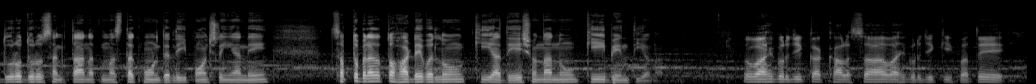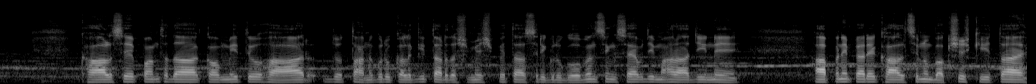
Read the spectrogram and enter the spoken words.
ਦੂਰੋਂ ਦੂਰੋਂ ਸੰਗਤਾਂ ਨਤਮਸਤਕ ਹੋਣ ਦੇ ਲਈ ਪਹੁੰਚ ਰਹੀਆਂ ਨੇ। ਸਭ ਤੋਂ ਪਹਿਲਾਂ ਤਾਂ ਤੁਹਾਡੇ ਵੱਲੋਂ ਕੀ ਆਦੇਸ਼ ਉਹਨਾਂ ਨੂੰ ਕੀ ਬੇਨਤੀ ਉਹਨਾਂ ਨੂੰ? ਵਾਹਿਗੁਰੂ ਜੀ ਕਾ ਖਾਲਸਾ ਵਾਹਿਗੁਰੂ ਜੀ ਕੀ ਫਤਿਹ। ਖਾਲਸੇ ਪੰਥ ਦਾ ਕੌਮੀ ਤਿਉਹਾਰ, ਜੋ ਧੰਨ ਗੁਰੂ ਕਲਗੀਧਰ ਦਸ਼ਮੇਸ਼ ਪਿਤਾ ਸ੍ਰੀ ਗੁਰੂ ਗੋਬਿੰਦ ਸਿੰਘ ਸਾਹਿਬ ਜੀ ਮਹਾਰਾਜ ਜੀ ਨੇ ਆਪਣੇ ਪਿਆਰੇ ਖਾਲਸੇ ਨੂੰ ਬਖਸ਼ਿਸ਼ ਕੀਤਾ ਹੈ।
